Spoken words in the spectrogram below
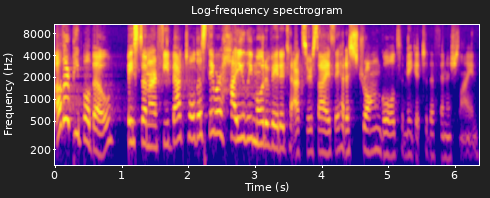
Other people, though, based on our feedback, told us they were highly motivated to exercise. They had a strong goal to make it to the finish line.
